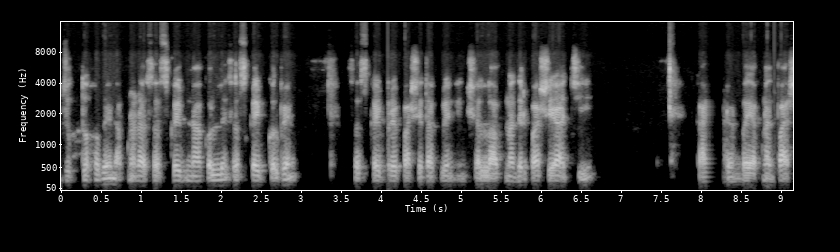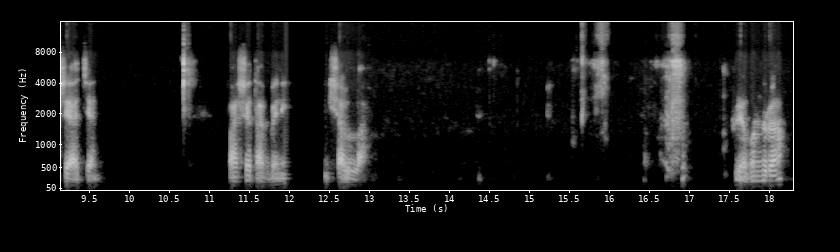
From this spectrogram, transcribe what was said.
যুক্ত হবেন, আপনারা সাবস্ক্রাইব না করলে সাবস্ক্রাইব করবেন। সাবস্ক্রাইব করে পাশে থাকবেন। ইনশাল্লাহ আপনাদের পাশে আছি। কারণ ভাই, আপনার পাশে আছেন। পাশে থাকবেন ইনশাল্লাহ। প্রিয় বন্ধুরা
